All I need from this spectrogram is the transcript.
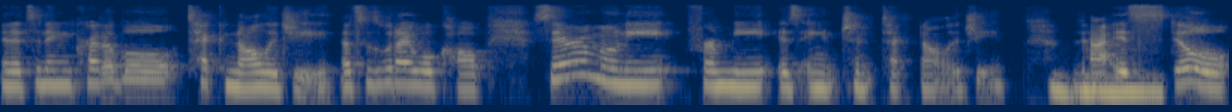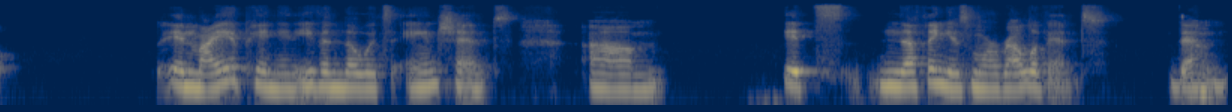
And it's an incredible technology. That's what I will call ceremony for me is ancient technology. Mm-hmm. That is mm-hmm. still, in my opinion, even though it's ancient, um, it's nothing is more relevant than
